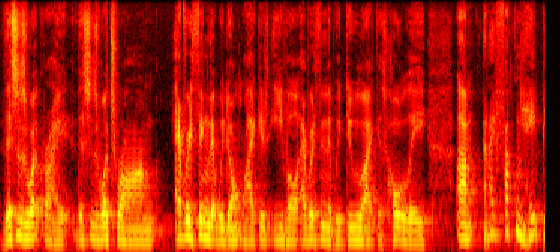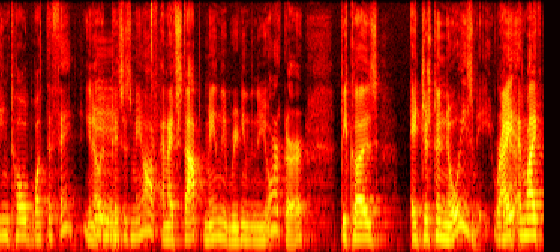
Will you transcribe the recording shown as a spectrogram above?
this is what's right, this is what's wrong, everything that we don't like is evil, everything that we do like is holy. Um, and I fucking hate being told what to think. You know, it pisses me off. And I've stopped mainly reading The New Yorker because it just annoys me, right? Yeah. And like,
